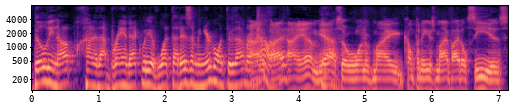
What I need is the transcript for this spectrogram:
building up kind of that brand equity of what that is. I mean, you're going through that right I, now, I, right? I am, yeah. Yeah. So one of my companies, My Vital C, is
